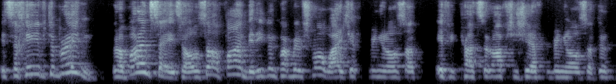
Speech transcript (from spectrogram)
it's a chiv to bring. The Rabbanan say it's also fine, but even to Shmuel, why does she have to bring it also? If he cuts it off, she should have to bring it also too.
